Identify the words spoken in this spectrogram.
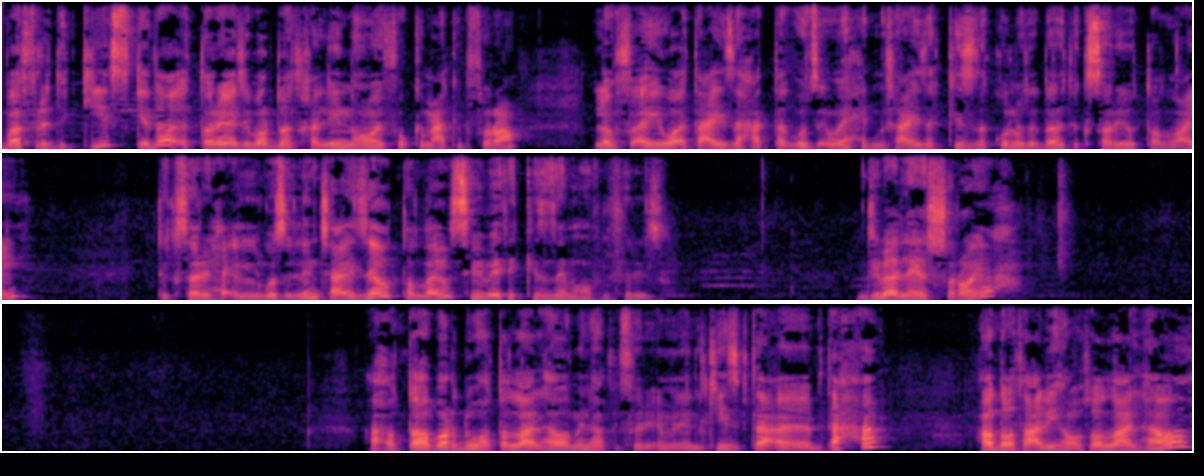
وبفرد الكيس كده الطريقة دي برضو هتخليه إن هو يفك معاكي بسرعة. لو في أي وقت عايزة حتى جزء واحد مش عايزة الكيس ده كله تقدري تكسريه وتطلعيه. تكسري الجزء اللي انت عايزاه وتطلعيه وتسيبي بقية الكيس زي ما هو في الفريزر. دي بقى اللي هي الشرايح. هحطها برضو وهطلع الهواء منها في الفري... من الكيس بتاع بتاعها. هضغط عليها واطلع الهواء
